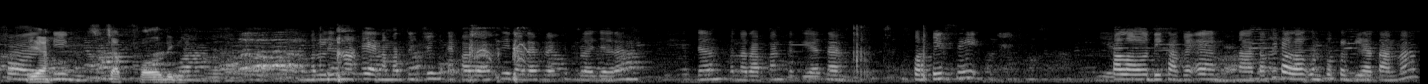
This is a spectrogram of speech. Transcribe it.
Staff Iya, folding. cap folding. nomor 5 eh nomor 7 evaluasi dan refleksi pembelajaran dan penerapan kegiatan Supervisi Iya. kalau di KBM. Nah, tapi kalau untuk kegiatan mah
